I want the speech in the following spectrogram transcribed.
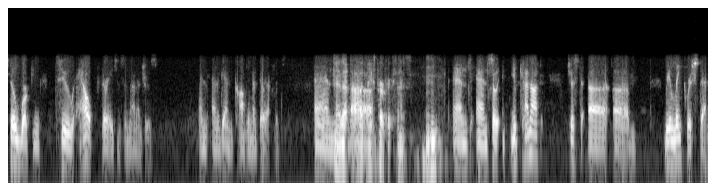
still working to help their agents and managers and, and again, complement their efforts. And yeah, that, that uh, makes perfect sense. Mm-hmm. And and so you cannot just uh, um, relinquish that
